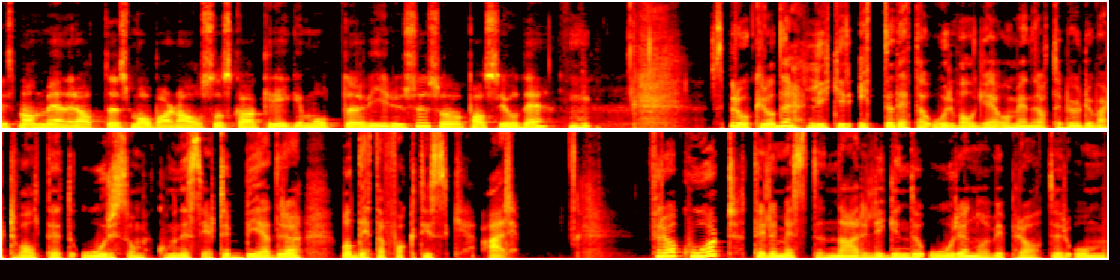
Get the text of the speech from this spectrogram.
hvis man mener at småbarna også skal krige mot viruset, så passer jo det. Språkrådet liker ikke dette ordvalget og mener at det burde vært valgt et ord som kommuniserte bedre hva dette faktisk er. Fra kohort til det mest nærliggende ordet når vi prater om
